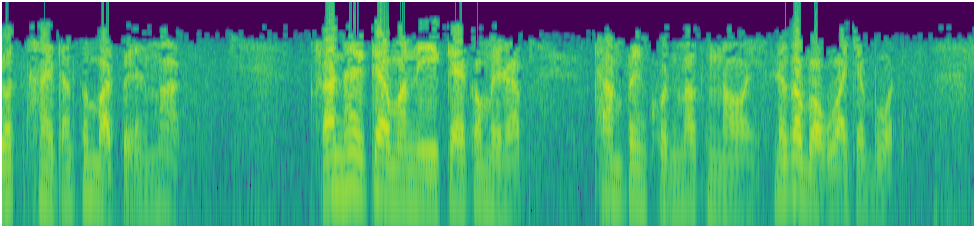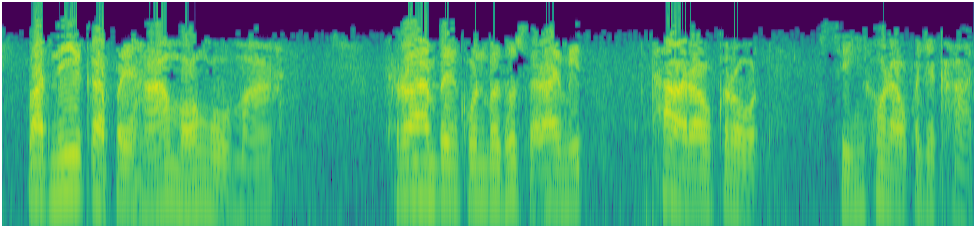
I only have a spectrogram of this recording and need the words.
ยศให้ทั้งสมบัติเป็นอันมาก ครั้นให้แก้วมณีแกก็ไม่รับทำเป็นคนมักน้อย แล้วก็บอกว่าจะบวชวันนี้ก็ไปหาหมองูมาพรามเป็นคนประทุษร้ายมิตร ถ้าเราโกรธสิ่งของเราก็จะขาด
